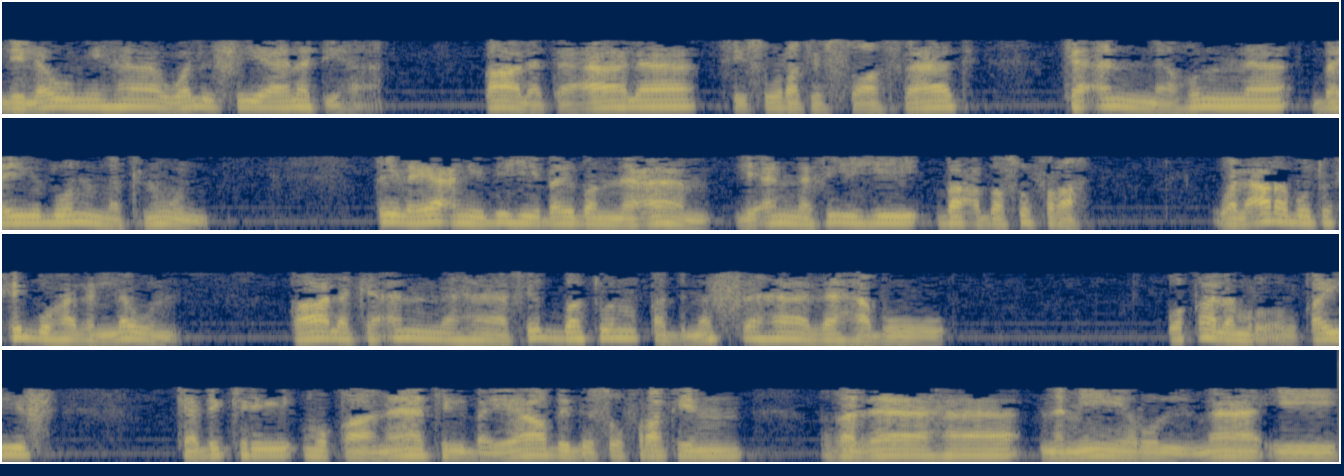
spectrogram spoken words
للونها ولصيانتها. قال تعالى في سورة الصافات كأنهن بيض مكنون قيل يعني به بيض النعام لأن فيه بعض صفرة. والعرب تحب هذا اللون. قال كأنها فضة قد مسها ذهب. وقال امرؤ القيس كذكر مقاناة البياض بصفرة غذاها نمير الماء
